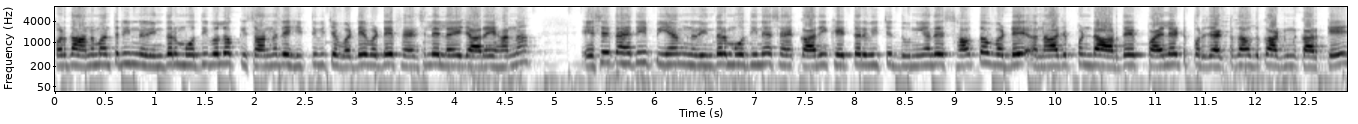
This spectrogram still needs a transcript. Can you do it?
ਪ੍ਰਧਾਨ ਮੰਤਰੀ ਨਰਿੰਦਰ ਮੋਦੀ ਵੱਲੋਂ ਕਿਸਾਨਾਂ ਦੇ ਹਿੱਤ ਵਿੱਚ ਵੱਡੇ ਵੱਡੇ ਫੈਸਲੇ ਲਏ ਜਾ ਰਹੇ ਹਨ। ਇਸੇ ਤਹਿਤ ਹੀ ਪੀਐਮ ਨਰਿੰਦਰ ਮੋਦੀ ਨੇ ਸਹਿਕਾਰੀ ਖੇਤਰ ਵਿੱਚ ਦੁਨੀਆ ਦੇ ਸਭ ਤੋਂ ਵੱਡੇ ਅਨਾਜ ਭੰਡਾਰ ਦੇ ਪਾਇਲਟ ਪ੍ਰੋਜੈਕਟ ਦਾ ਉਦਘਾਟਨ ਕਰਕੇ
